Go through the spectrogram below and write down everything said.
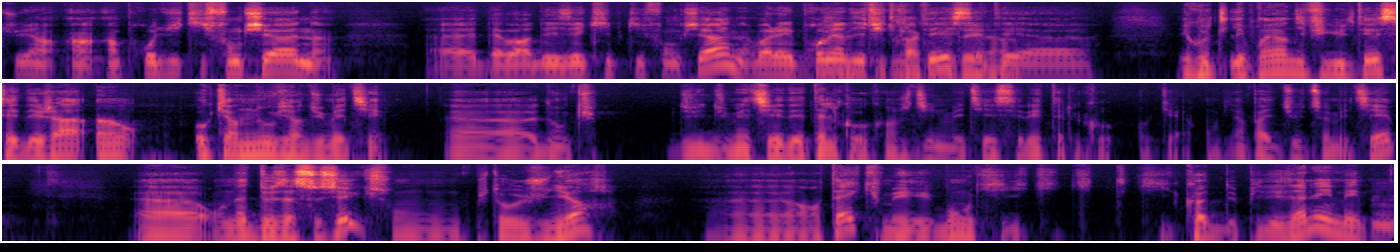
tu vois, un, un produit qui fonctionne, euh, d'avoir des équipes qui fonctionnent, voilà, les premières difficultés, là. c'était. Écoute, les premières difficultés, c'est déjà, un, aucun de nous vient du métier. Euh, donc, du, du métier des telcos. Quand je dis le métier, c'est les telcos. Ok, on vient pas du tout de ce métier. Euh, on a deux associés qui sont plutôt juniors euh, en tech, mais bon, qui, qui, qui- qui codent depuis des années, mais Mm.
